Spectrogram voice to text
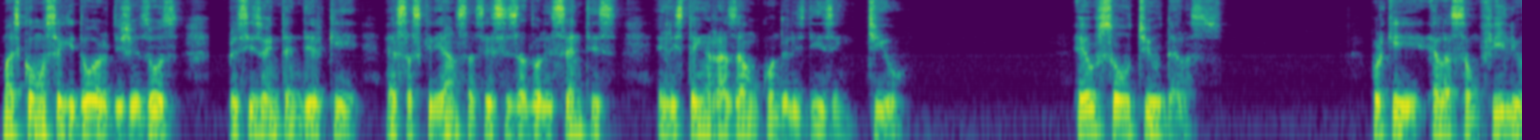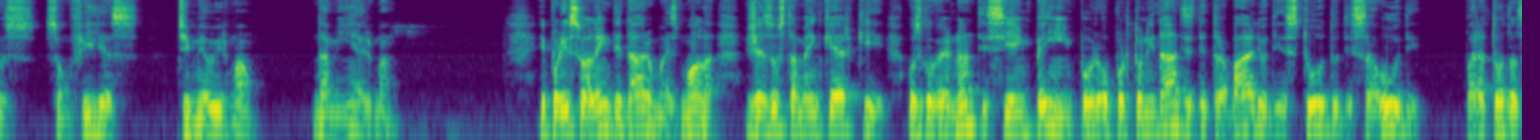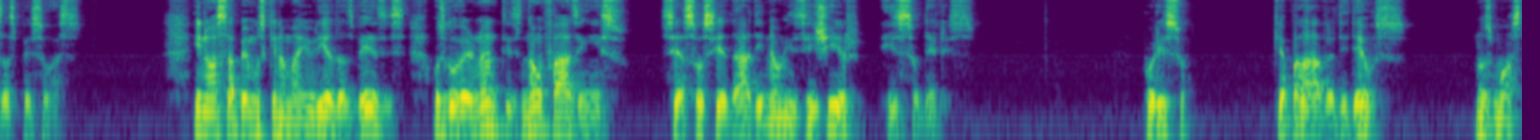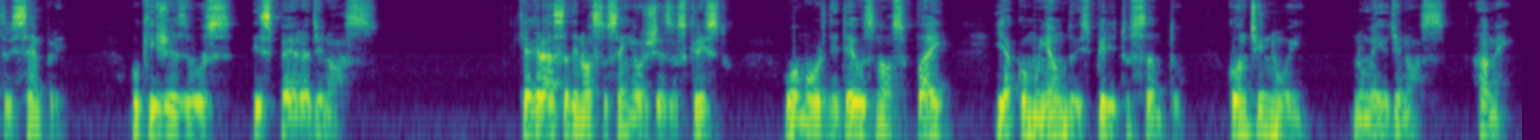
Mas como seguidor de Jesus, preciso entender que essas crianças, esses adolescentes, eles têm razão quando eles dizem tio. Eu sou o tio delas. Porque elas são filhos, são filhas de meu irmão, da minha irmã. E por isso, além de dar uma esmola, Jesus também quer que os governantes se empenhem por oportunidades de trabalho, de estudo, de saúde para todas as pessoas. E nós sabemos que, na maioria das vezes, os governantes não fazem isso, se a sociedade não exigir isso deles. Por isso, que a palavra de Deus nos mostre sempre o que Jesus espera de nós. Que a graça de nosso Senhor Jesus Cristo, o amor de Deus, nosso Pai, e a comunhão do Espírito Santo continue no meio de nós. Amém.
